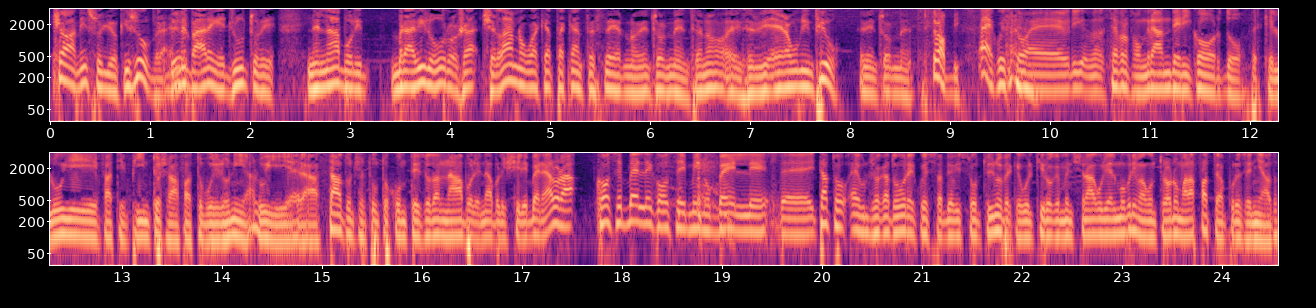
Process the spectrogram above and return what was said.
ci ha messo gli occhi sopra e mi pare che Giuntoli nel Napoli bravi loro, ce l'hanno qualche attaccante esterno eventualmente, no? era uno in più eventualmente. Robby. Eh, questo è Stefano fa un grande ricordo perché lui, infatti, Pinto ci ha fatto pure ironia. Lui era stato a un certo punto conteso dal Napoli, il Napoli sceglie bene. Allora, cose belle, cose meno belle. Eh, intanto è un giocatore, questo l'abbiamo visto contro di noi perché quel tiro che menzionava Guglielmo prima contro la Roma l'ha fatto e ha pure segnato.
